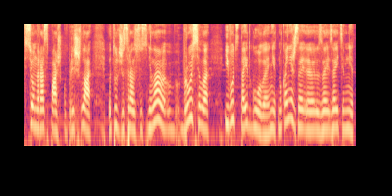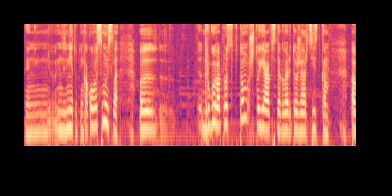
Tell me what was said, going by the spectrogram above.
все на распашку пришла, тут же сразу все сняла, бросила, и вот стоит голая. Нет, ну, конечно, за, за- за этим нет, нет тут никакого смысла. Другой вопрос в том, что я всегда говорю тоже артисткам, э,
